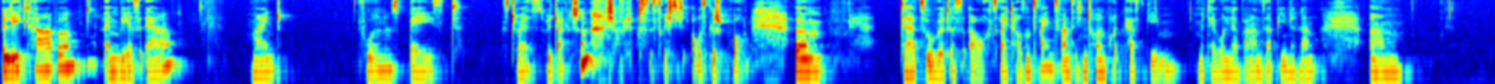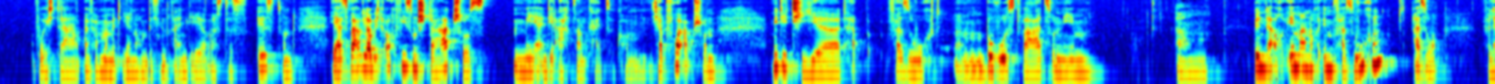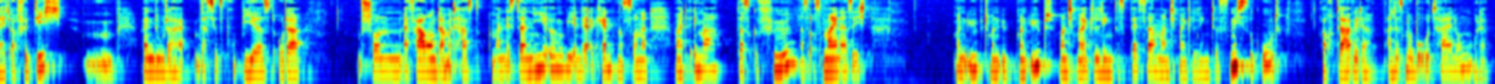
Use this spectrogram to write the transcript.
belegt habe, MBSR, Mindfulness Based Stress Reduction. Ich hoffe, ich habe das jetzt richtig ausgesprochen. Ähm, dazu wird es auch 2022 einen tollen Podcast geben mit der wunderbaren Sabine Lang, ähm, wo ich da einfach mal mit ihr noch ein bisschen reingehe, was das ist. Und ja, es war, glaube ich, auch wie so ein Startschuss, mehr in die Achtsamkeit zu kommen. Ich habe vorab schon meditiert, habe versucht, ähm, bewusst wahrzunehmen, ähm, bin da auch immer noch im Versuchen. Also vielleicht auch für dich, mm, wenn du da das jetzt probierst oder schon Erfahrung damit hast, man ist da nie irgendwie in der Erkenntnis, sondern man hat immer das Gefühl, also aus meiner Sicht, man übt, man übt, man übt. Manchmal gelingt es besser, manchmal gelingt es nicht so gut. Auch da wieder alles nur Beurteilung oder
